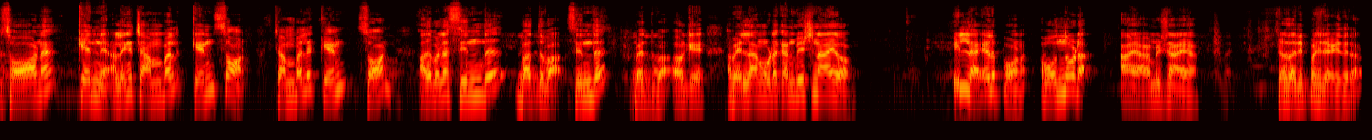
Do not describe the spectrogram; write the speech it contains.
സോണ് കെന്ന്. അല്ലെങ്കിൽ ചമ്പൽ കെൻ സോൺ. ചമ്പൽ കെൻ സോൺ. അതുപോലെ സിന്ധ് ബദ്വ. സിന്ധ് ബദ്വ. ഓക്കെ അപ്പോൾ എല്ലാം കൂടെ കൺഫ്യൂഷൻ ആയോ? ഇല്ല എളുപ്പമാണ്. അപ്പോൾ ഒന്നുകൂടെ ആയാ? കൺഫ്യൂഷൻ ആയാ? ചെറുതായി ഇപ്പം ശരിയാക്കി തരാം.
